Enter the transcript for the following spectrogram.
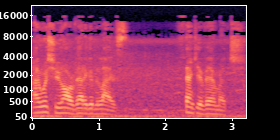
I wish you all very good lives. Thank you very much.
